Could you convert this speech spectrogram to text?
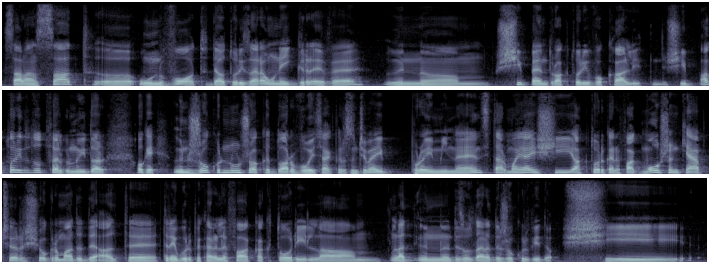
s-a lansat uh, un vot de autorizarea unei greve în, um, și pentru actorii vocali și actorii de tot fel, că nu doar... Ok, în jocuri nu joacă doar voice actors, sunt cei mai proeminenți, dar mai ai și actori care fac motion capture și o grămadă de alte treburi pe care le fac actorii la, la, în dezvoltarea de jocuri video. Și Uh,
